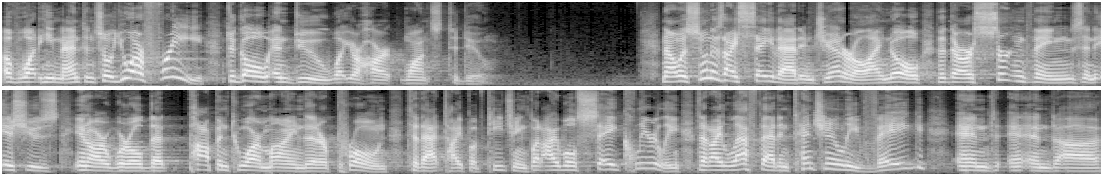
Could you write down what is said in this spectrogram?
of what he meant. And so you are free to go and do what your heart wants to do. Now, as soon as I say that in general, I know that there are certain things and issues in our world that pop into our mind that are prone to that type of teaching. But I will say clearly that I left that intentionally vague and, and uh,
